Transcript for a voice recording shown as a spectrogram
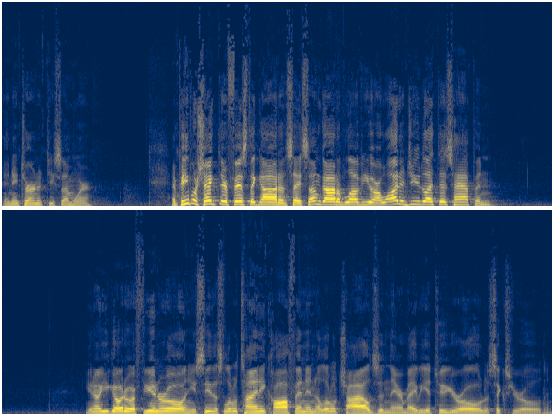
in eternity somewhere. And people shake their fist at God and say, Some God of love you, are. why did you let this happen? You know, you go to a funeral and you see this little tiny coffin and a little child's in there, maybe a two year old, a six year old. And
